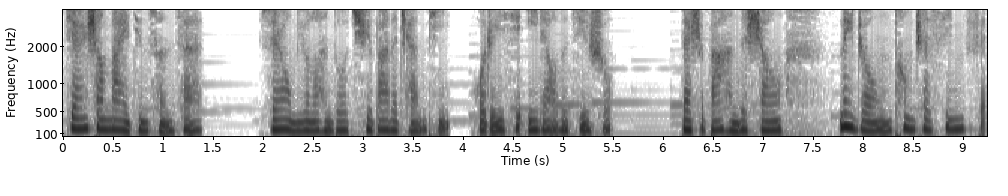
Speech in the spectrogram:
既然伤疤已经存在，虽然我们用了很多祛疤的产品或者一些医疗的技术，但是疤痕的伤，那种痛彻心扉。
